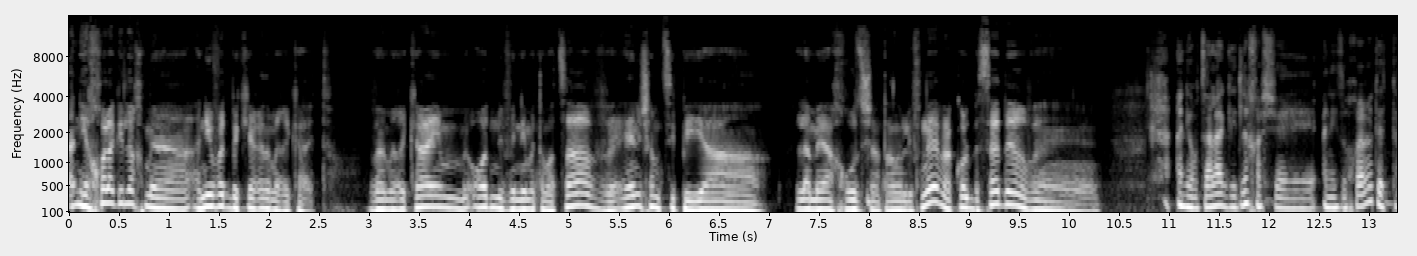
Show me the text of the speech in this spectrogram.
אני יכול להגיד לך, מה... אני עובד בקרן אמריקאית, והאמריקאים מאוד מבינים את המצב, ואין שם ציפייה ל-100% שנתנו לפני, והכל בסדר, ו... אני רוצה להגיד לך שאני זוכרת את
